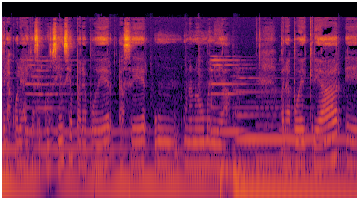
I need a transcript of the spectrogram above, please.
de las cuales hay que hacer conciencia para poder hacer una nueva humanidad, para poder crear eh,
